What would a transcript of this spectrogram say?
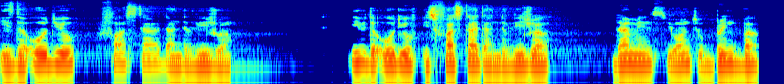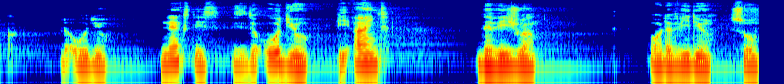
is the audio faster than the visual? If the audio is faster than the visual, that means you want to bring back the audio. Next is, is the audio behind the visual or the video. So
